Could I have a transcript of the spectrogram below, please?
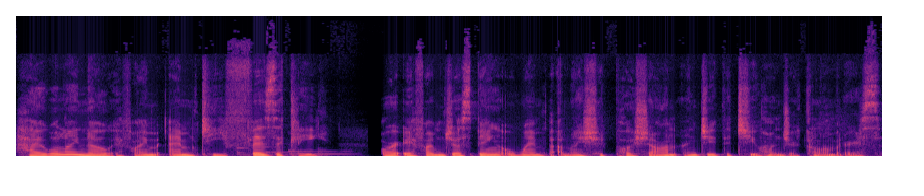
How will I know if I'm empty physically or if I'm just being a wimp and I should push on and do the 200 kilometres?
